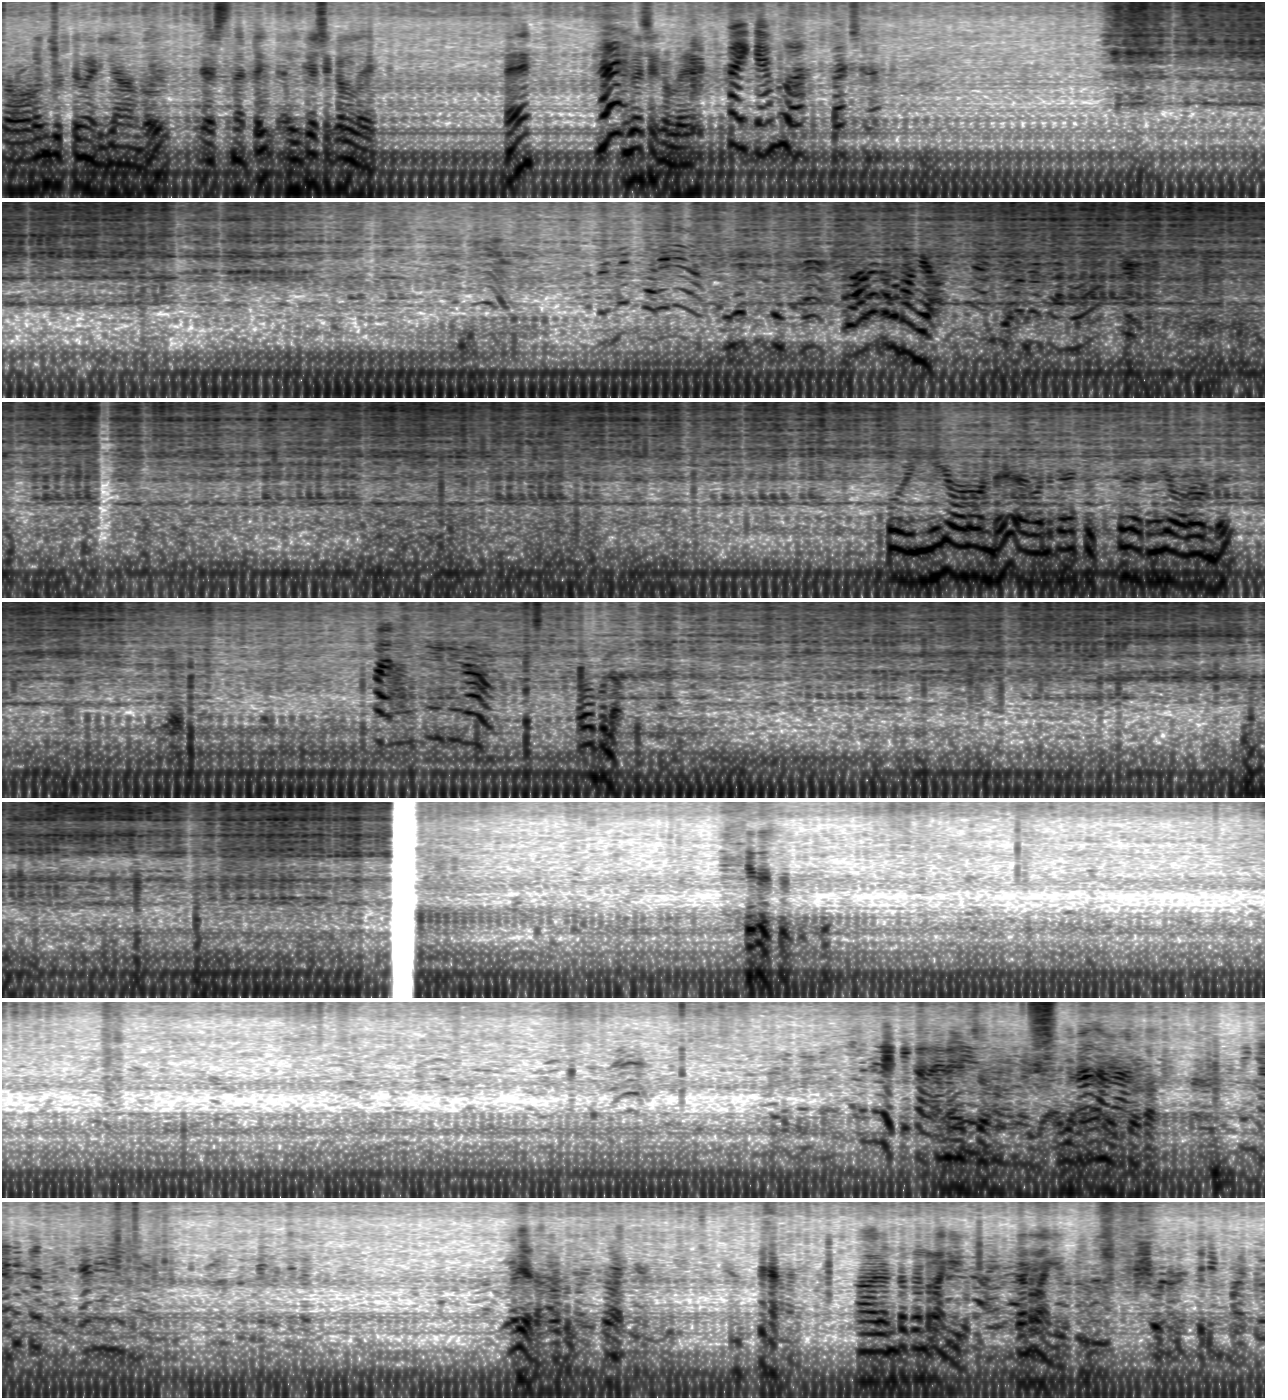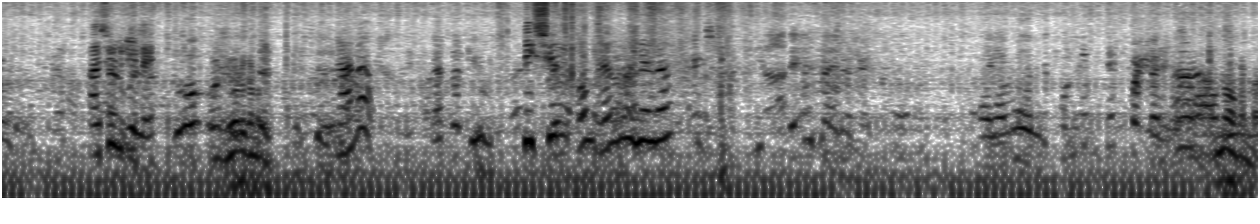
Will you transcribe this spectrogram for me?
ചോളം ചുട്ട് മേടിക്കാൻ അതിൽ വിശക്കല്ലേ? ഏ? ഏ? കഴിക്കാൻ പോവാ. ഭക്ഷണം. ഒഴിഞ്ഞ ചോളമുണ്ട്. അതുപോലെ തന്നെ ചുട്ട് തരുന്ന ചോളമുണ്ട്. കുഴപ്പമില്ല. ഏത് എടുത്തു? ഒന്ന് വെട്ടിക്കളയണേ മേടിച്ചോ, ആ, മേടിച്ചോ. അത് ഞാൻ മേടിച്ചോട്ടാ. ഞാനൊരു പ്രശ്നം മതി ചേട്ടാ, കുഴപ്പമില്ല. ആ രണ്ടറാക്കിയോ കാശ് കൊടുക്കൂലേ? കൊടുക്കണം. നോക്കണ്ട.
